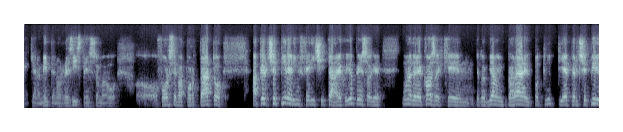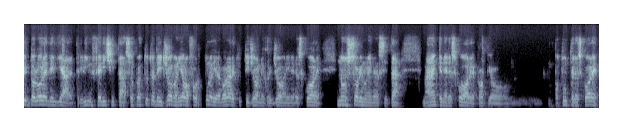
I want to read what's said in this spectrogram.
eh, chiaramente non resiste, insomma, o, o forse va portato a percepire l'infelicità. Ecco, io penso che una delle cose che, che, dobbiamo imparare un po' tutti è percepire il dolore degli altri, l'infelicità, soprattutto dei giovani. Io ho la fortuna di lavorare tutti i giorni con i giovani nelle scuole, non solo in università, ma anche nelle scuole, proprio po' tutte le scuole,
